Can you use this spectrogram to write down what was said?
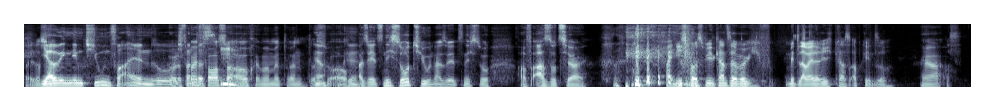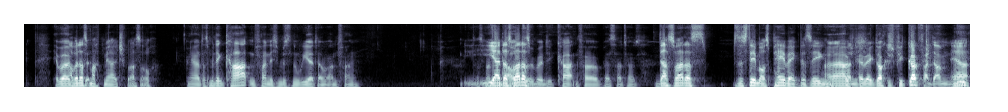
Weil das Ja, wegen dem Tune vor allem. So. Aber ich das fand bei das, Forza auch immer mit drin. Dass Ja, du auch, okay. Also jetzt nicht so tune, also jetzt nicht so auf asozial. bei Need for Speed kannst du ja wirklich mittlerweile richtig krass abgehen. So. Ja. Ja aber, Aber das macht mir halt Spaß auch. ja, das mit den Karten fand ich ein bisschen weird am Anfang. Dass man Ja, das war Auto das, über die Karten verbessert hat. das war das System aus Payback, deswegen. Ah, fand ich Payback doch gespielt. Gottverdammt. Ja,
